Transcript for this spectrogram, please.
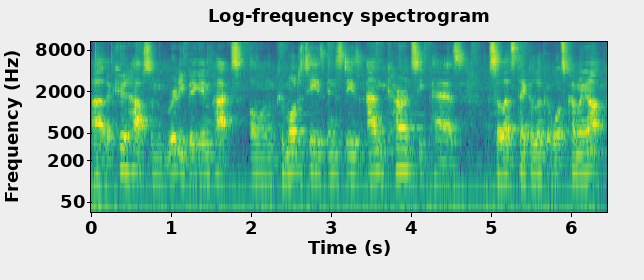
uh, that could have some really big impacts on commodities, indices, and currency pairs. So let's take a look at what's coming up.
